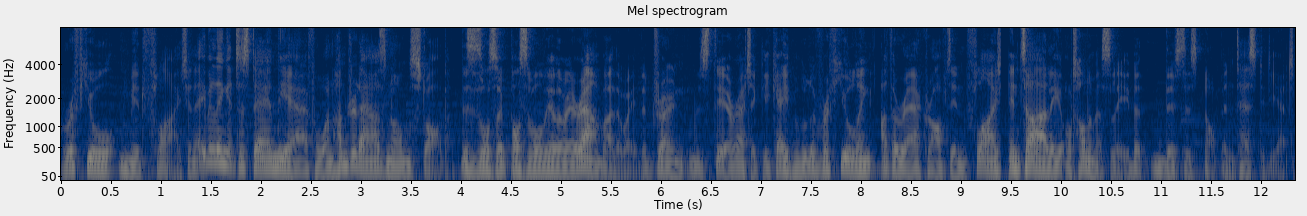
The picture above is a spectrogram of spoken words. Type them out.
refuel mid-flight, enabling it to stay in the air for 100 hours non-stop. This is also possible the other way around, by the way. The drone was theoretically capable of refueling other aircraft in flight entirely autonomously, but this has not been tested yet.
